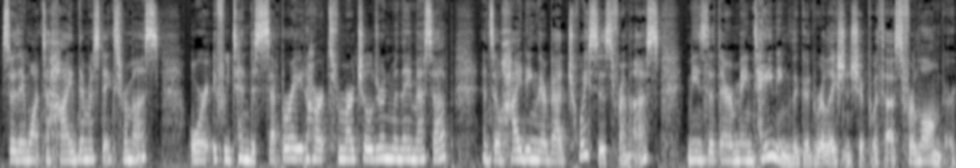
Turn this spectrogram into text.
so they want to hide their mistakes from us, or if we tend to separate hearts from our children when they mess up, and so hiding their bad choices from us means that they're maintaining the good relationship with us for longer.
